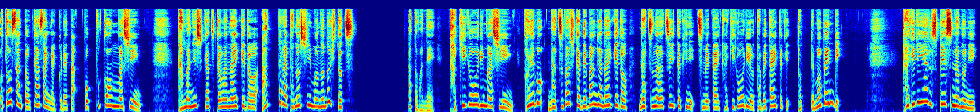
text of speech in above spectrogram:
お父さんとお母さんがくれたポップコーンマシーン。たまにしか使わないけど、あったら楽しいものの一つ。あとはね、かき氷マシーン。これも夏場しか出番がないけど、夏の暑い時に冷たいかき氷を食べたい時、とっても便利。限りあるスペースなのに、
